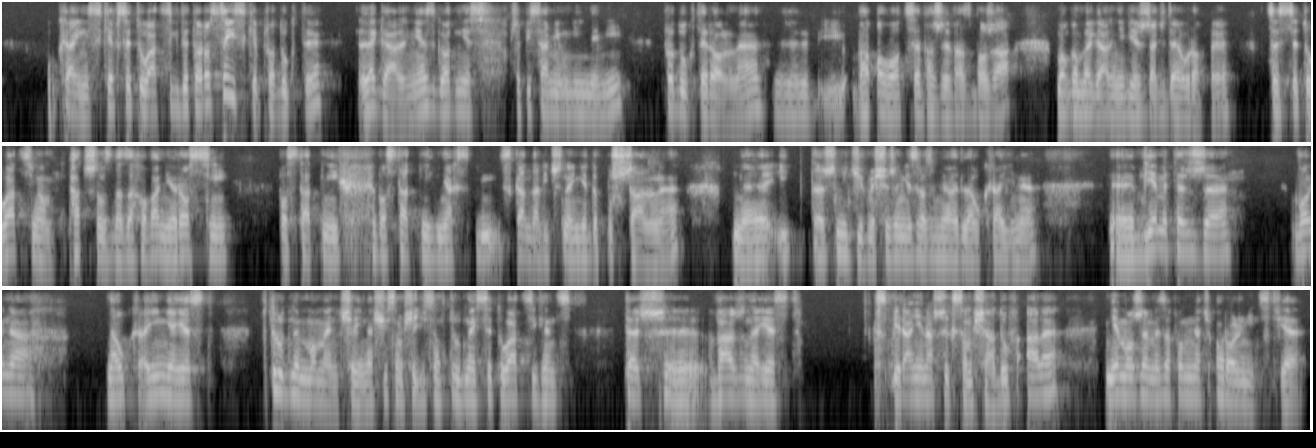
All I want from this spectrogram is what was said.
ukraińskie w sytuacji, gdy to rosyjskie produkty legalnie, zgodnie z przepisami unijnymi, produkty rolne, y, owoce, warzywa, zboża mogą legalnie wjeżdżać do Europy, co jest sytuacją, patrząc na zachowanie Rosji w ostatnich, w ostatnich dniach skandaliczne i niedopuszczalne y, i też nie dziwmy się, że niezrozumiałe dla Ukrainy. Y, wiemy też, że wojna na Ukrainie jest w trudnym momencie i nasi sąsiedzi są w trudnej sytuacji, więc też ważne jest wspieranie naszych sąsiadów, ale nie możemy zapominać o rolnictwie,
